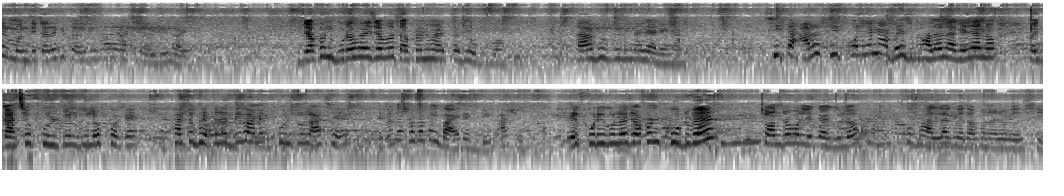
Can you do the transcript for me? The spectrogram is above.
এই মন্দিরটা দেখি তৈরি হয় আর তৈরি হয়। যখন বুড়ো হয়ে যাব, তখন হয়তো ঢুকবো। তাও ঢুকবো কিনা জানি না। শীত, আরও শীত পড়লে না বেশ ভালো লাগে জানো? ওই গাছে ফুল টুলগুলো ফোটে। হয়তো ভেতরের দিকে অনেক ফুল টুল আছে। এটা তো সব এখন বাইরের দিক, আসো। এই কুড়িগুলো যখন ফুটবে, চন্দ্রমল্লিকাগুলো, খুব ভালো লাগবে তখন আরও বেশি।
